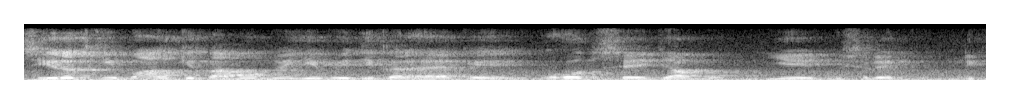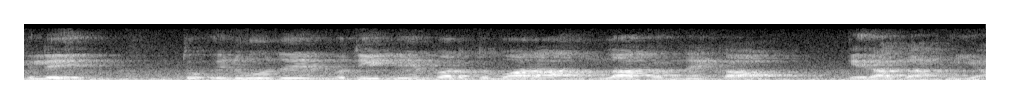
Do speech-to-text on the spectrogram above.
سیرت کی بعض کتابوں میں یہ بھی ذکر ہے کہ عہد سے جب یہ مشرق نکلے تو انہوں نے مدینے پر دوبارہ حملہ کرنے کا ارادہ کیا۔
